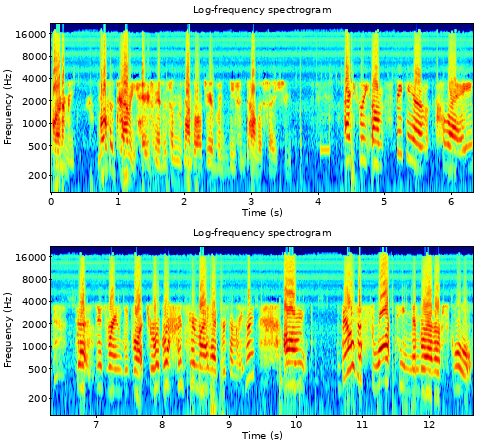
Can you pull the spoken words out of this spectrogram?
frenemy. Most of the time he hates me, but sometimes I'll actually have a decent conversation. Actually, um, speaking of Clay, that just randomly brought drug reference in my head for some reason. Um, there was a SWAT team member at our school.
